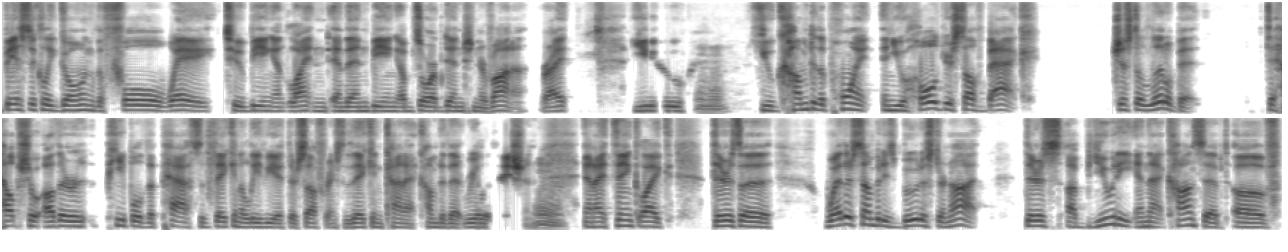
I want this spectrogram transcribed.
basically going the full way to being enlightened and then being absorbed into nirvana, right? You mm-hmm. you come to the point and you hold yourself back just a little bit to help show other people the path so that they can alleviate their suffering so they can kind of come to that realization mm. and i think like there's a whether somebody's buddhist or not there's a beauty in that concept of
